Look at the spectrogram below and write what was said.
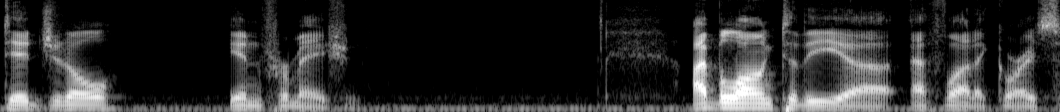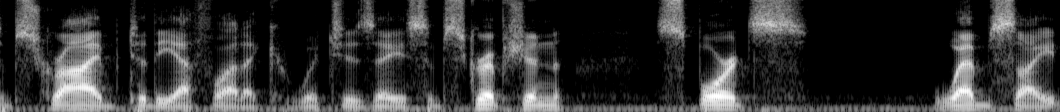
digital information. I belong to the uh, Athletic, or I subscribe to the Athletic, which is a subscription sports website.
